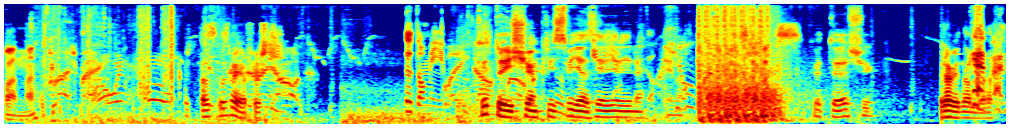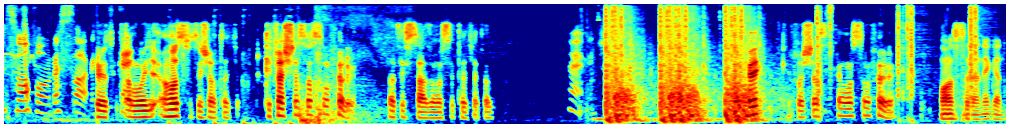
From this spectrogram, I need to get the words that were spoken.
Vannak. Az, az milyen füst? Tudom én. Kötő is jön, Krisz, vigyázz, gyere, gyere, gyere. Kötő esik. Rövid nem lehet. Kedvenc mapomra szar. Sőt, amúgy a hosszút is adhatja. Ki flash hosszú felül? Letisztázom azt itt egyetet. Nem is. Oké? Okay? Ki flash nekem hosszú felül? Monsteren, igen.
